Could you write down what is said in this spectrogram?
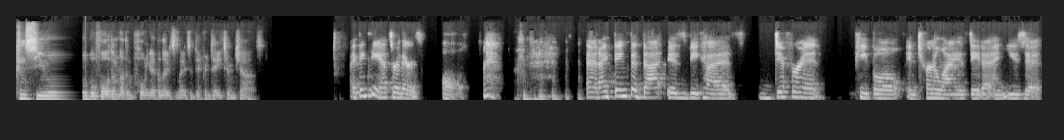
consumable for them rather than pouring over loads and loads of different data and charts I think the answer there is all. and I think that that is because different people internalize data and use it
